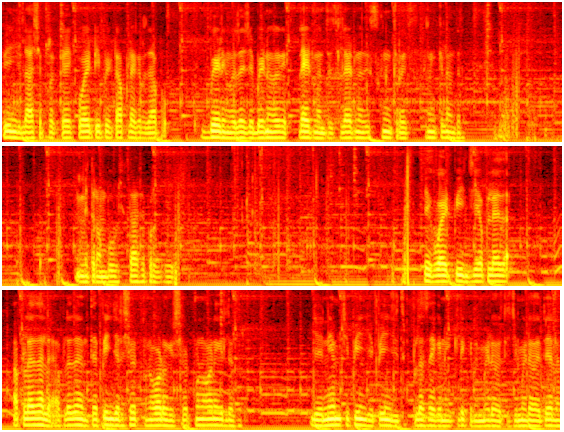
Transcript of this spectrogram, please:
पेंजला अशा प्रकारे एक वाईट इफेक्ट आपल्याकडे करायचा बेडिंगवर जायचं बेडिंगवर लाईटमध्ये लाईटमध्ये स्क्रीन करायचं स्क्रीन केल्यानंतर मित्रांनो बघू शकता अशा प्रकारे एक वाईट पिंजी आपल्या आपल्या झालं आपल्या झालं त्या पिंजर शर्ट पण वाढून घेतलं शर्ट पण वाढून घेतलं तर जे नेमची पिंजी पिंजी प्लस आहे का नाही क्लिक करून मिळवा त्याची मिळवा त्याला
